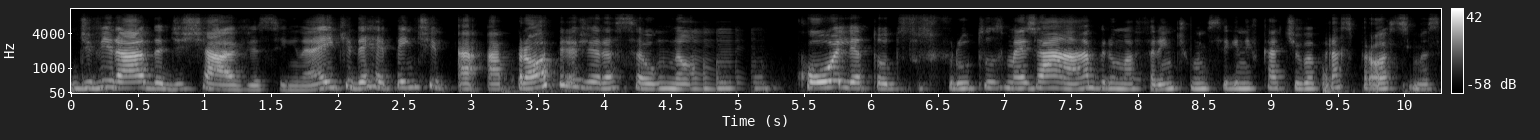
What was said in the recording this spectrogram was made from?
de virada de chave, assim, né? E que de repente a, a própria geração não colha todos os frutos, mas já abre uma frente muito significativa para as próximas.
